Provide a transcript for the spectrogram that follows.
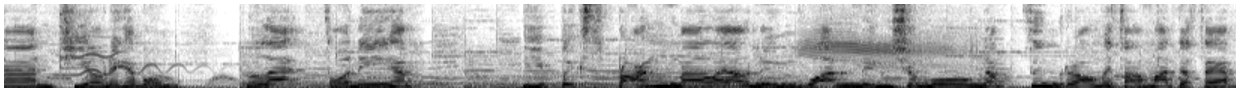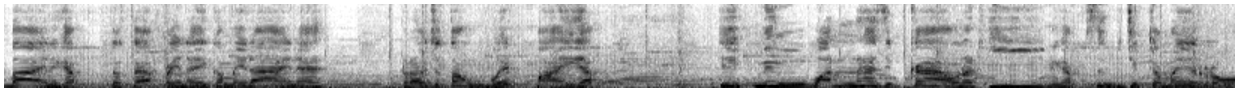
นานเทียวนะครับผม และตัวนี้ครับ Epic Sprung มาแล้ว 1 วัน 1 ชั่วโมงครับ ซึ่งเราไม่สามารถจะแซฟได้นะครับ จะแซฟไปไหนก็ไม่ได้นะ เราจะต้องเวทไปครับ อีก 1 วัน 59 นาทีนะครับ ซึ่งพี่จิ๊บจะไม่รอ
